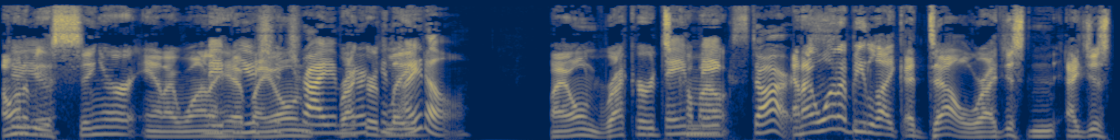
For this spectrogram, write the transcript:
I want to be a singer, and I want to have my own try record label. Idol. My own records They come out, stars. and I want to be like Adele, where I just, I just,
